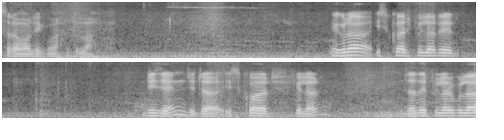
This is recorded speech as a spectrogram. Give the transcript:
আসসালামু আলাইকুম রহমতুল্লাহ। এগুলা স্কোয়ার পিলারের ডিজাইন, যেটা স্কোয়ার পিলার যাদের পিলারগুলা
